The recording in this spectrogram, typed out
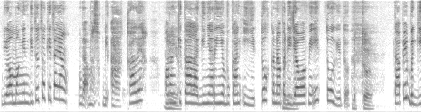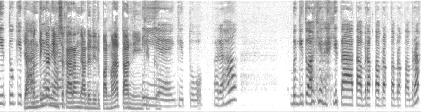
diomongin gitu tuh kita yang nggak masuk di akal ya. Orang Iya. kita lagi nyarinya bukan itu, kenapa Bener. dijawabnya itu gitu. betul Tapi begitu kita yang penting kan yang akhirnya- sekarang ada di depan mata nih gitu Iya gitu. Padahal begitu akhirnya kita tabrak tabrak tabrak tabrak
